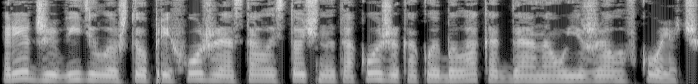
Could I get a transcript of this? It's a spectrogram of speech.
Реджи видела, что прихожая осталась точно такой же, какой была, когда она уезжала в колледж.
